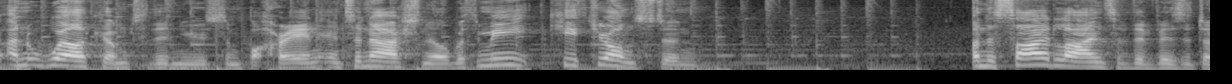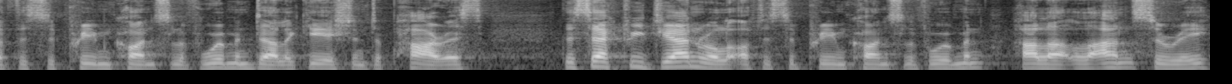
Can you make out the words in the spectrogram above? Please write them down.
and welcome to the news from Bahrain International with me, Keith Johnston. On the sidelines of the visit of the Supreme Council of Women delegation to Paris, the Secretary General of the Supreme Council of Women, Hala Al Ansari,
